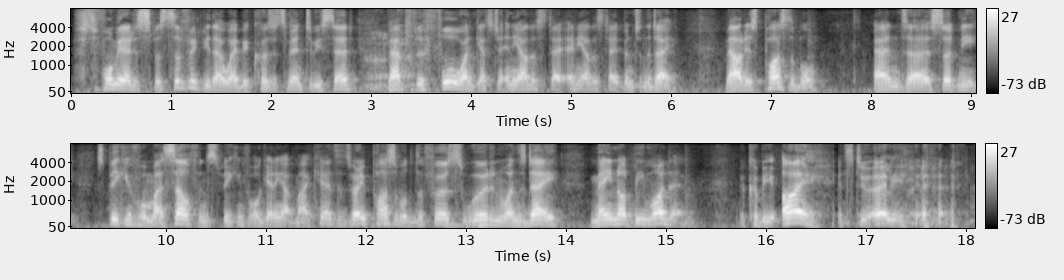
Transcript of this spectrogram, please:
formulated specifically that way because it's meant to be said perhaps before one gets to any other, sta- any other statement in the day. Now it is possible, and uh, certainly speaking for myself and speaking for getting up my kids, it's very possible that the first word in one's day may not be Modeh. It could be, Oi, it's too early.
